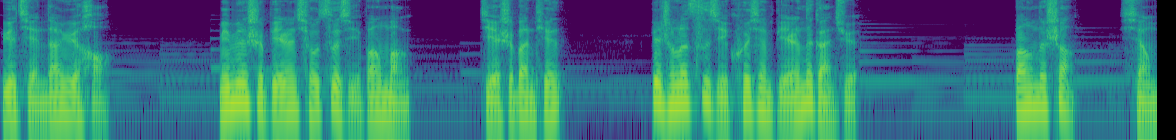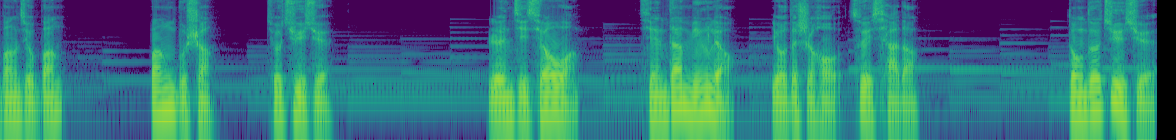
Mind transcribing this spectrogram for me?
越简单越好。明明是别人求自己帮忙，解释半天，变成了自己亏欠别人的感觉。帮得上，想帮就帮；帮不上，就拒绝。人际交往，简单明了，有的时候最恰当。懂得拒绝，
